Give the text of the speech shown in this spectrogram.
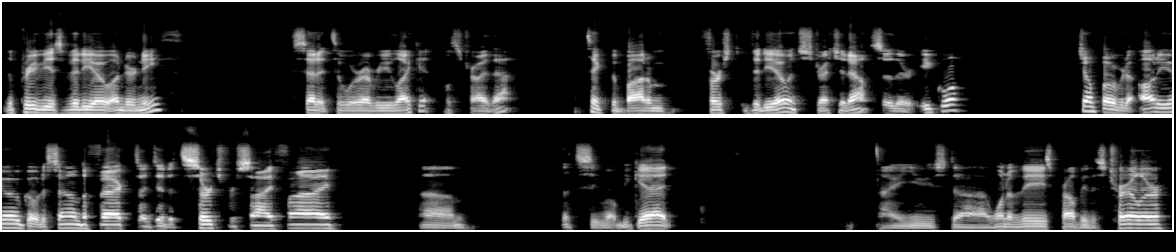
the previous video underneath. Set it to wherever you like it. Let's try that. Take the bottom first video and stretch it out so they're equal. Jump over to audio, go to sound effects. I did a search for sci-fi. Um, let's see what we get. I used uh, one of these, probably this trailer.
